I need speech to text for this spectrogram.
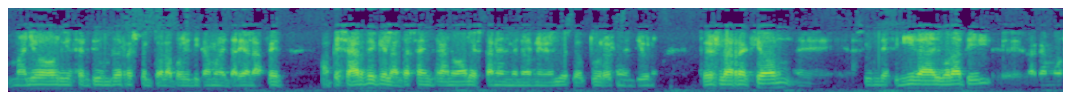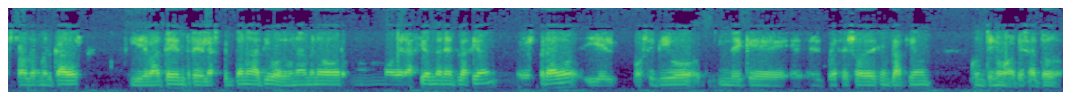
mayor incertidumbre respecto a la política monetaria de la Fed, a pesar de que la tasa interanual está en el menor nivel desde octubre de 2021. Entonces, la reacción eh, indefinida y volátil, eh, la que han mostrado los mercados, y debate entre el aspecto negativo de una menor moderación de la inflación, lo esperado, y el positivo de que el proceso de desinflación continúa, pese a todo.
